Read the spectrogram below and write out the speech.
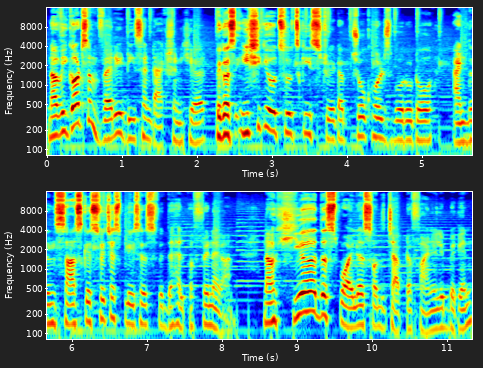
Now we got some very decent action here because Isshiki Otsutsuki straight up chokeholds Boruto and then Sasuke switches places with the help of Rinnegan. Now here the spoilers for the chapter finally begin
